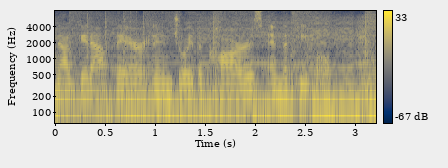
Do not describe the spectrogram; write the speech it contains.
Now get out there and enjoy the cars and the people.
